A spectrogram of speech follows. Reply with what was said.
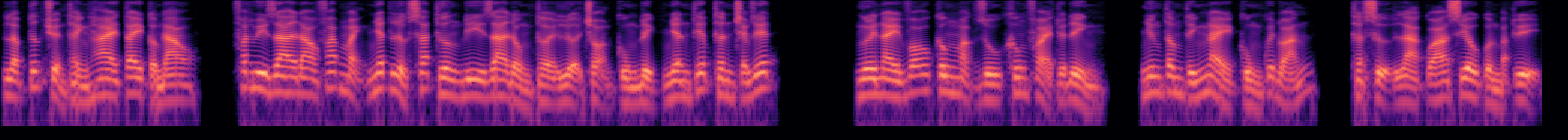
lập tức chuyển thành hai tay cầm đao phát huy ra đao pháp mạnh nhất lực sát thương đi ra đồng thời lựa chọn cùng địch nhân tiếp thân chém giết. Người này võ công mặc dù không phải tuyệt đỉnh nhưng tâm tính này cùng quyết đoán thật sự là quá siêu quần bạc tụy.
